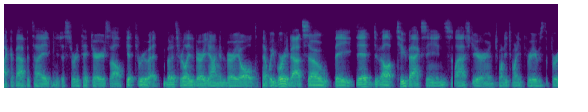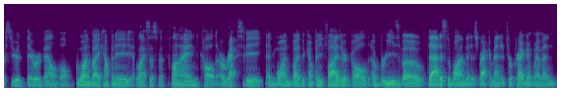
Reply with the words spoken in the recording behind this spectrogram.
lack of appetite. You just sort of take care of yourself, get through it. But it's really the very young and the very old that we worry about. So they did develop two vaccines last year in 2023 was the first year that they were available. One by a company, GlaxoSmithKline, called Arexvy, and one by the company Pfizer called Abrysvo. That is the one that is recommended for pregnant women.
